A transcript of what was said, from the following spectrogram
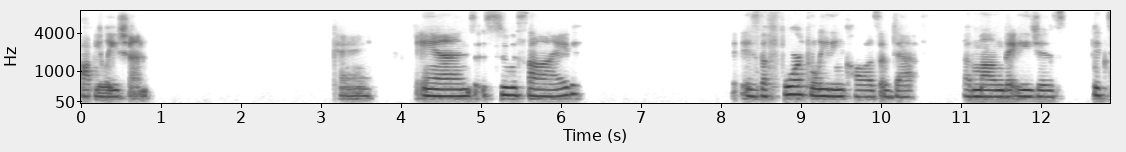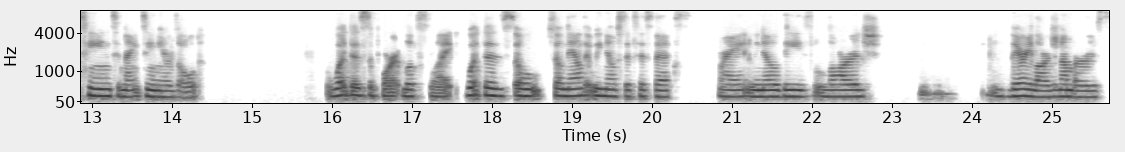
population. Okay. And suicide is the fourth leading cause of death among the ages 15 to 19 years old. What does support looks like? What does so so now that we know statistics right we know these large very large numbers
